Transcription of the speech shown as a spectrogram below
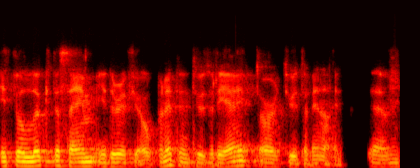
it will look the same either if you open it in 238 or 239. Um,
